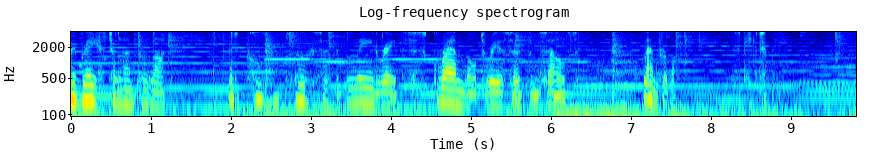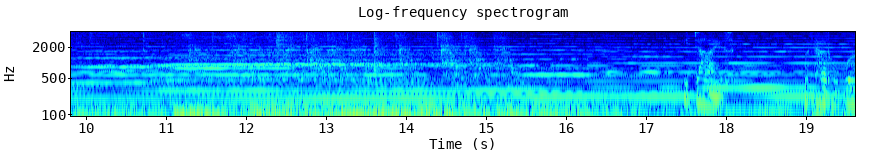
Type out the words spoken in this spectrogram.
I race to Lanthrolock and pull him close as the blade wraiths scramble to reassert themselves. Lanthrolock, speak to me. He dies without a word.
